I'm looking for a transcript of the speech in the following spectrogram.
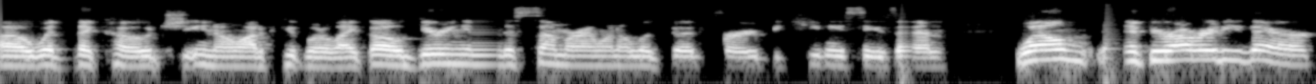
uh, with the coach. You know a lot of people are like oh gearing into summer i want to look good for bikini season. Well if you're already there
